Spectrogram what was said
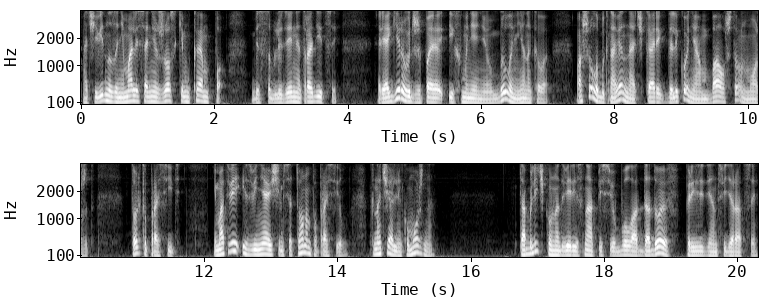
Очевидно, занимались они жестким кэмпо – без соблюдения традиций. Реагировать же, по их мнению, было не на кого. Вошел обыкновенный очкарик, далеко не амбал, что он может? Только просить. И Матвей извиняющимся тоном попросил. «К начальнику можно?» Табличку на двери с надписью «Булат Дадоев, президент Федерации»,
